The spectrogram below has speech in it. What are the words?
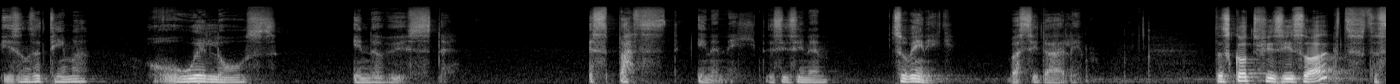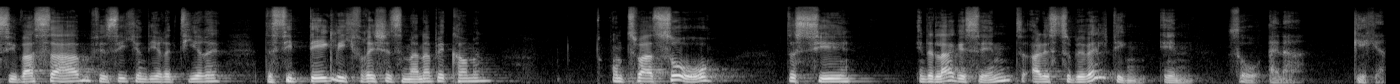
Wie ist unser Thema? Ruhelos in der Wüste es passt ihnen nicht. Es ist ihnen zu wenig, was sie da erleben. Dass Gott für sie sorgt, dass sie Wasser haben für sich und ihre Tiere, dass sie täglich frisches Manna bekommen. Und zwar so, dass sie in der Lage sind, alles zu bewältigen in so einer Gegend.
